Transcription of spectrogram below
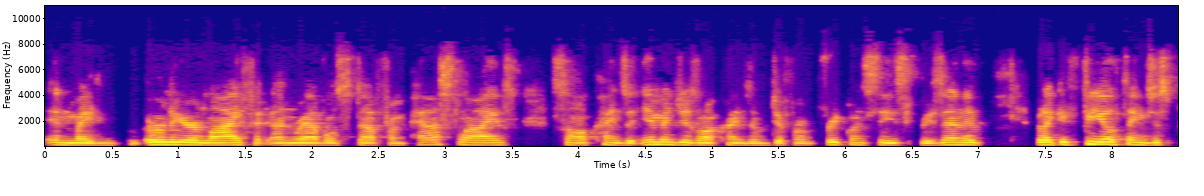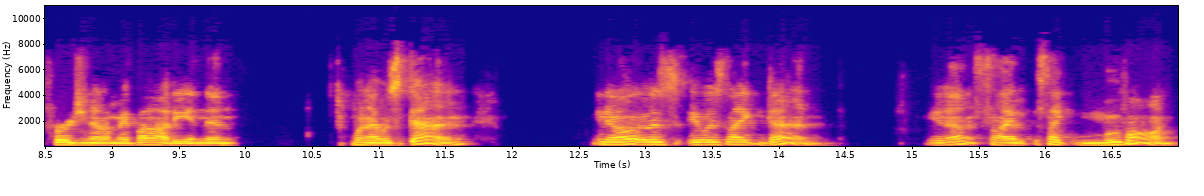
in my earlier life, it unraveled stuff from past lives, saw all kinds of images, all kinds of different frequencies presented, but I could feel things just purging out of my body. And then when I was done, you know, it was it was like done. You know, it's like it's like move on.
